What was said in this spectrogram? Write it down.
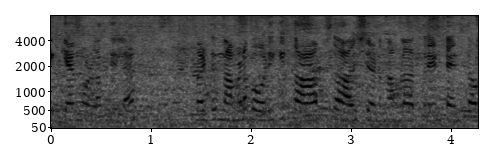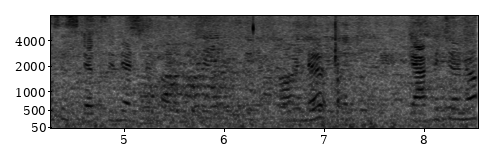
വെക്കാൻ കൊള്ളത്തില്ല. ബട്ട് നമ്മുടെ ബോഡിക്ക് കാപ്സ് ആവശ്യമാണ്. നമ്മൾ അത്രയും ടെൻ തൗസൻഡ് സ്റ്റെപ്സിന്റെ അടുത്ത് അതുകൊണ്ട് ക്യാപിച്ചനോ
